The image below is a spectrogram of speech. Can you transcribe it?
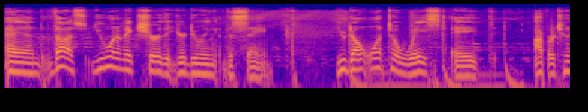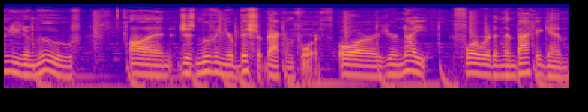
and thus you want to make sure that you're doing the same. You don't want to waste a opportunity to move on just moving your bishop back and forth or your knight forward and then back again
